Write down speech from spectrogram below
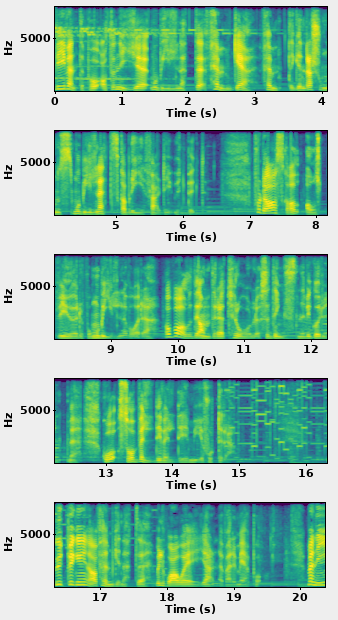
Vi venter på at det nye mobilnettet 5G, femte generasjons mobilnett, skal bli ferdig utbygd. For da skal alt vi gjør på mobilene våre, og på alle de andre trådløse dingsene vi går rundt med, gå så veldig, veldig mye fortere. Utbyggingen av 5G-nettet vil Huawei gjerne være med på. Men i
